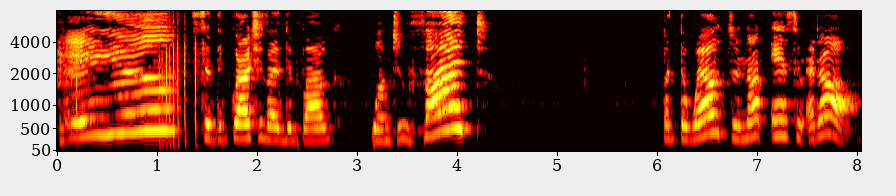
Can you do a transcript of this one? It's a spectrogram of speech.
Hey, you, said the grouchy ladybug. Want to fight? But the whale did not answer at all.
